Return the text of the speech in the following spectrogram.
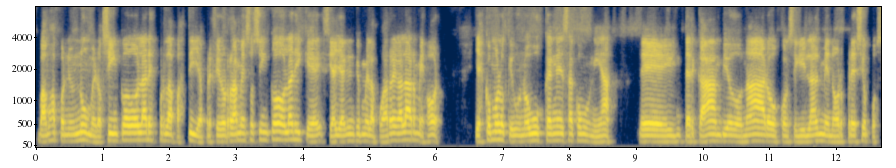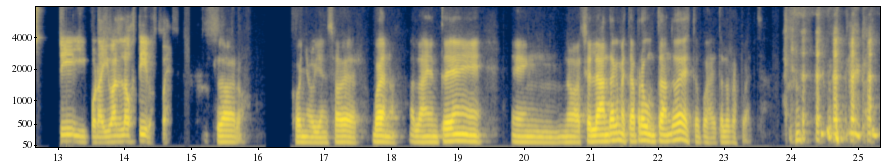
vamos a poner un número, 5 dólares por la pastilla, prefiero ahorrarme esos 5 dólares y que si hay alguien que me la pueda regalar, mejor. Y es como lo que uno busca en esa comunidad de intercambio, donar o conseguirla al menor precio posible y por ahí van los tiros, pues. Claro, coño, bien saber. Bueno, a la gente en, Nueva Zelanda que me está preguntando esto, pues ahí está la respuesta.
